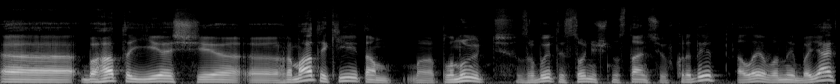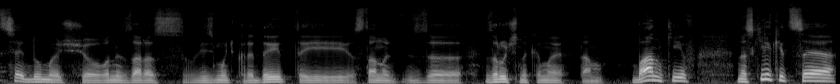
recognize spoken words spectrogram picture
Е, багато є ще е, громад, які там е, планують зробити сонячну станцію в кредит, але вони бояться і думають, що вони зараз візьмуть кредит і стануть з заручниками там банків. Наскільки це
